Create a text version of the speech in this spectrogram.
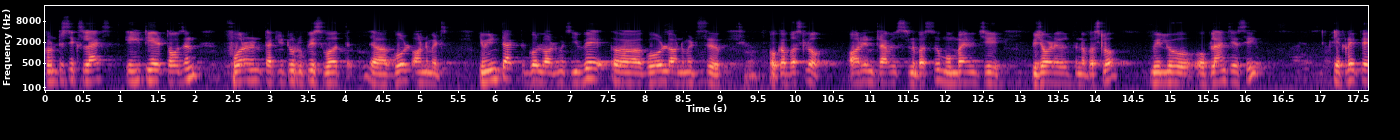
twenty six lakhs eighty eight thousand four hundred thirty two rupees worth gold ornaments. ఇవి ఇంటాక్ట్ గోల్డ్ ఆర్నమెంట్స్. ఇవే గోల్డ్ ఆర్నమెంట్స్ ఒక బస్సులో ఆరియన్ ట్రావెల్స్ బస్సు ముంబై నుంచి విజయవాడ వెళ్తున్న బస్సులో వీళ్ళు ప్లాన్ చేసి ఎక్కడైతే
